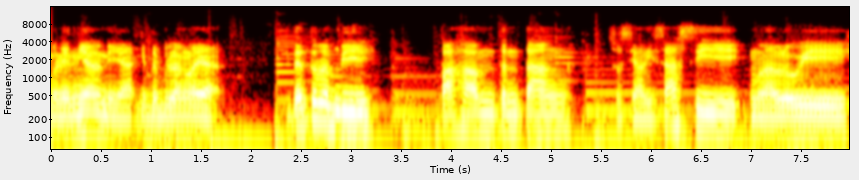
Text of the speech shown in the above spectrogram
milenial nih ya, kita bilang lah ya, kita tuh lebih paham tentang sosialisasi melalui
